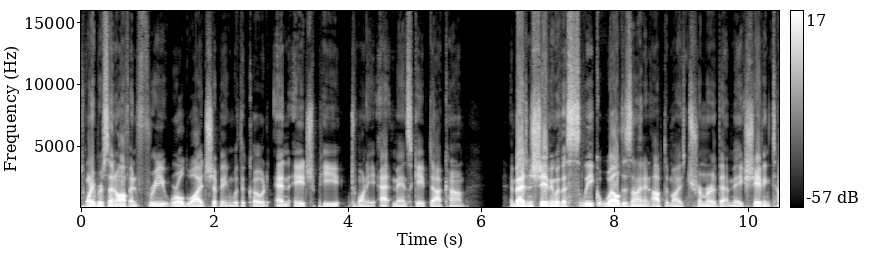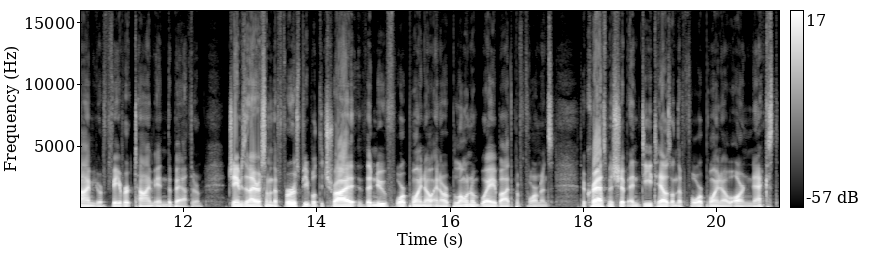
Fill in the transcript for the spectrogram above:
20% off and free worldwide shipping with the code NHP20 at manscaped.com. Imagine shaving with a sleek, well designed, and optimized trimmer that makes shaving time your favorite time in the bathroom. James and I are some of the first people to try the new 4.0 and are blown away by the performance. The craftsmanship and details on the 4.0 are next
